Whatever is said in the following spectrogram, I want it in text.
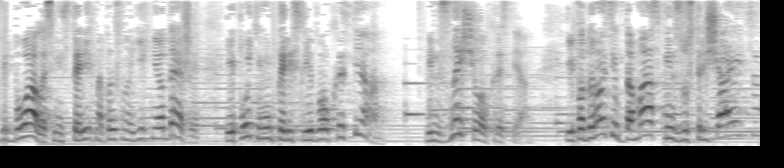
відбувалось. Він стеріг написано їхні одежі. І потім він переслідував християн. Він знищував християн. І по дорозі в Дамаск він зустрічається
